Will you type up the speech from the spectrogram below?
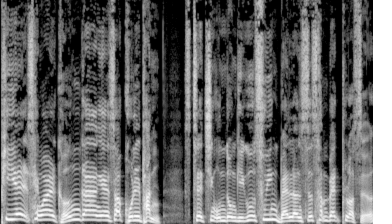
PL 생활 건강에서 골반 스트레칭 운동기구 스윙 밸런스 300 플러스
